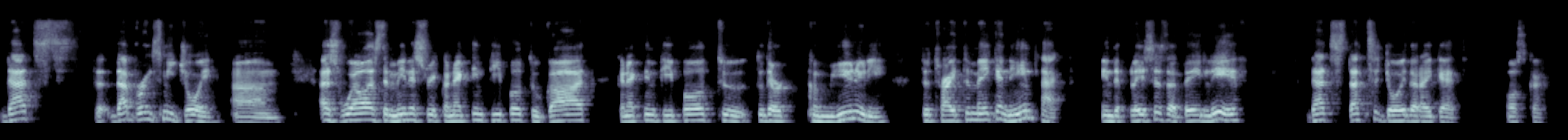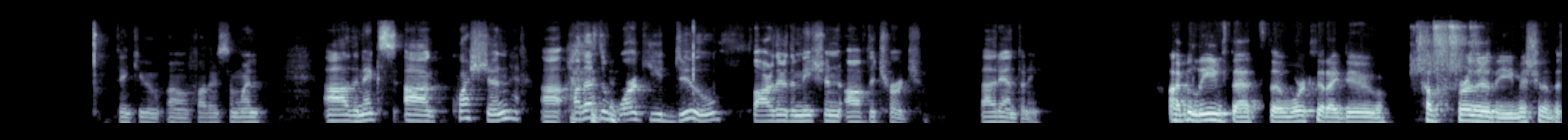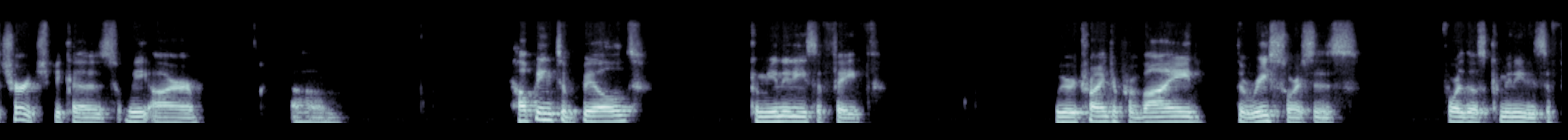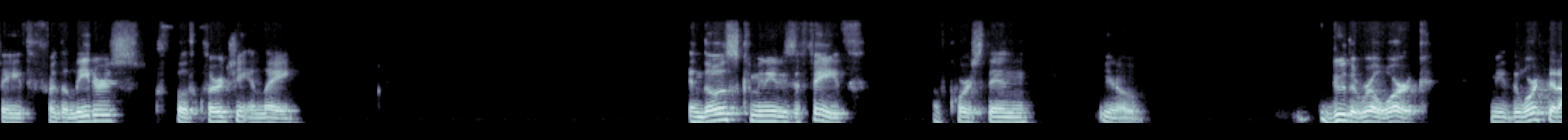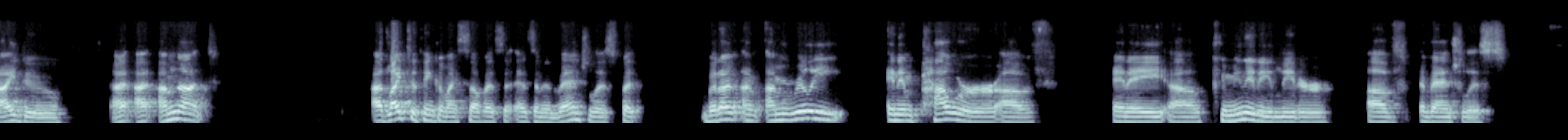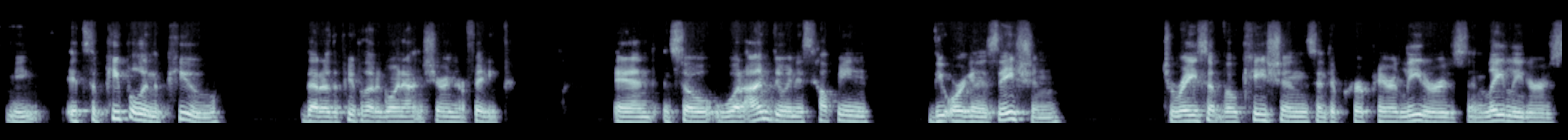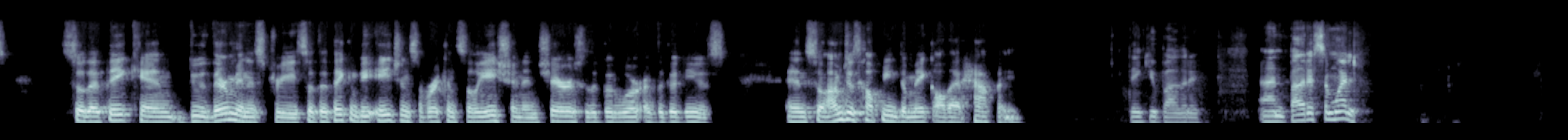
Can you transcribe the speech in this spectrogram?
That's that brings me joy. Um, as well as the ministry connecting people to God, connecting people to, to their community to try to make an impact in the places that they live. That's that's a joy that I get, Oscar. Thank you, uh, Father Samuel. Uh, the next uh, question uh, How does the work you do further the mission of the church? Padre Anthony. I believe that the work that I do helps further the mission of the church because we are um, helping to build communities of faith. We are trying to provide the resources for those communities of faith, for the leaders, both clergy and lay. And those communities of faith, of course, then, you know, do the real work. I mean, the work that I do, I, I, am not. I'd like to think of myself as as an evangelist, but but I, I'm I'm really an empowerer of and a uh, community leader of evangelists. I mean, it's the people in the pew that are the people that are going out and sharing their faith. And, and so what I'm doing is helping the organization to raise up vocations and to prepare leaders and lay leaders so that they can do their ministry, so that they can be agents of reconciliation and sharers of the good word of the good news. And so I'm just helping to make all that happen. Thank you, Padre. And Padre Samuel.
